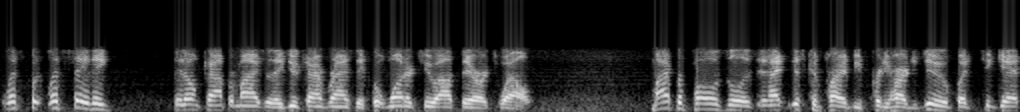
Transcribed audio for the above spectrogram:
let's put let's say they they don't compromise or they do compromise. They put one or two out there or twelve. My proposal is, and I, this could probably be pretty hard to do, but to get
